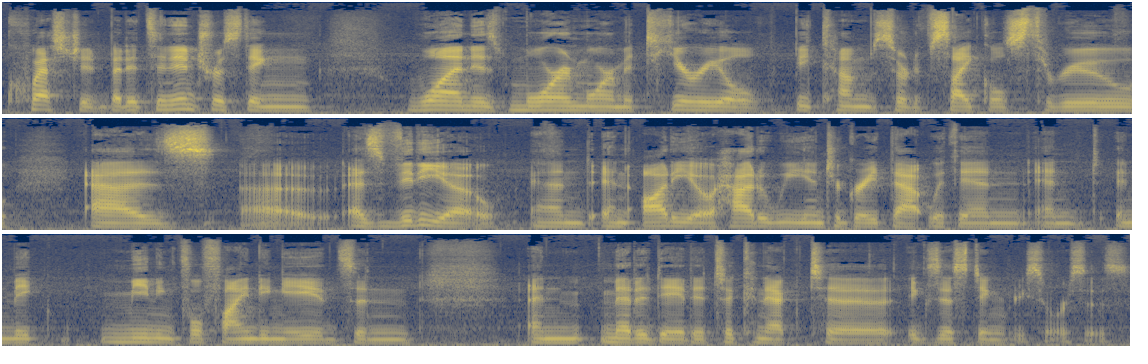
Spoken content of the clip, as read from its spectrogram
question, but it's an interesting one is more and more material becomes sort of cycles through as uh, as video and and audio. How do we integrate that within and and make meaningful finding aids and and metadata to connect to existing resources?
